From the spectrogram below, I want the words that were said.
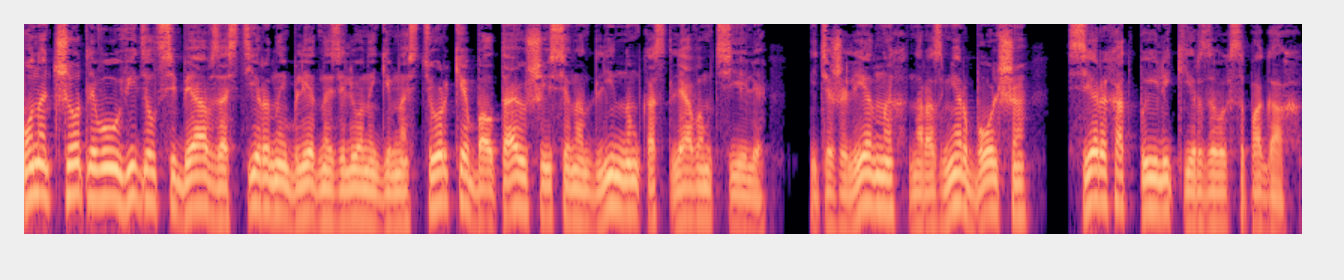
Он отчетливо увидел себя в застиранной бледно-зеленой гимнастерке, болтающейся на длинном костлявом теле, и тяжеленных, на размер больше – серых от пыли кирзовых сапогах.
